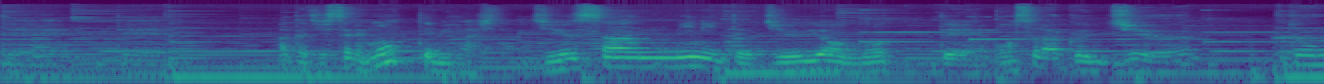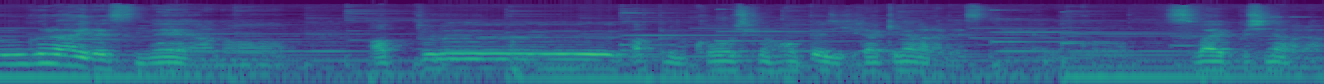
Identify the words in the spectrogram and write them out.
言ってであと実際に持ってみました。13ミニと14持っておそらく10分ぐらいですねあのアップルアップルの公式のホームページ開きながらですねこのスワイプしながら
